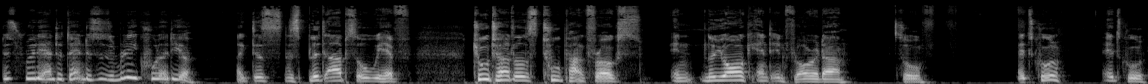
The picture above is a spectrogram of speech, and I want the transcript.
this is really entertaining. This is a really cool idea. Like this, the split up. So we have two turtles, two punk frogs in New York and in Florida. So it's cool. It's cool.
